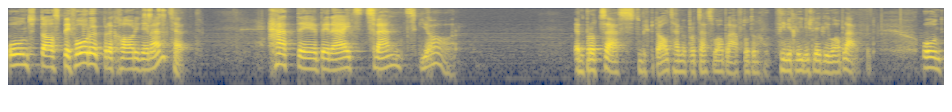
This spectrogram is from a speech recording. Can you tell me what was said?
Und dass, bevor jemand eine klare Demenz hat, hat er bereits 20 Jahre einen Prozess, zum Beispiel der Alzheimer-Prozess, der abläuft, oder viele kleine Schläge, die ablaufen. Und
